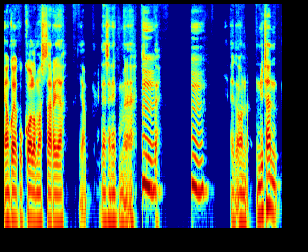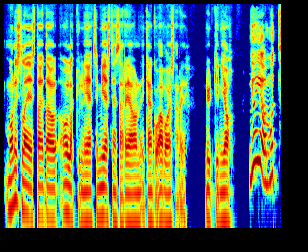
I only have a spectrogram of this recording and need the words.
Ja onko joku kolmas sarja ja miten se niin kuin menee mm. sitten. Mm. Et on, nythän monissa lajeissa taitaa olla kyllä niin, että se miesten sarja on ikään kuin avoin sarja. Nytkin jo. Joo, joo, mutta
